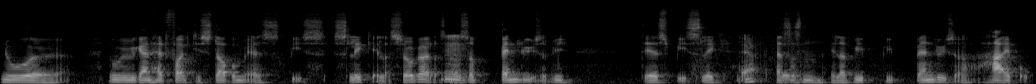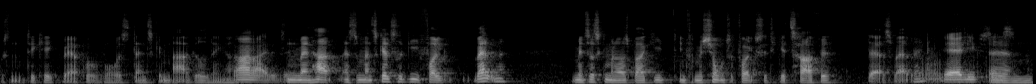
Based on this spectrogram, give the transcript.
nu, øh, nu vil vi gerne have, at folk de stopper med at spise slik eller sukker eller sådan mm. Noget, så bandlyser vi det at spise slik. Ja, altså sådan, eller vi, vi bandlyser Haribo, sådan, det kan ikke være på vores danske marked længere. Nej, nej, det det. Sådan, man, har, altså man skal altid give folk valgene, men så skal man også bare give information til folk, så de kan træffe deres valg. Ikke? Ja, lige præcis. Øhm,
